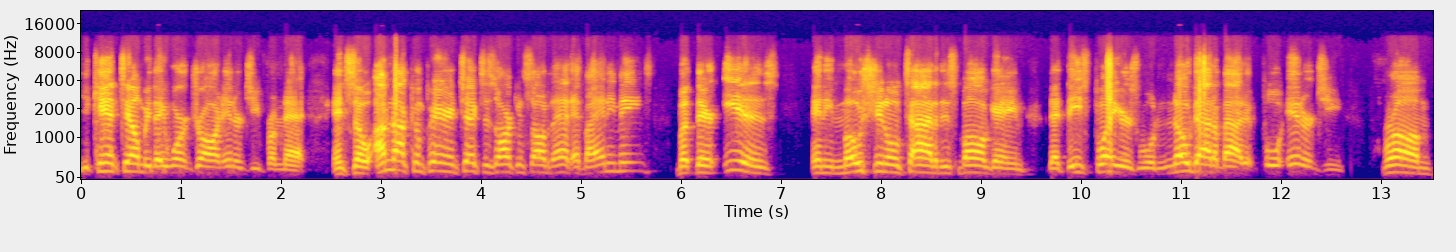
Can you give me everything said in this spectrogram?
You can't tell me they weren't drawing energy from that. And so I'm not comparing Texas Arkansas to that by any means, but there is an emotional tie to this ball game that these players will no doubt about it pull energy from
